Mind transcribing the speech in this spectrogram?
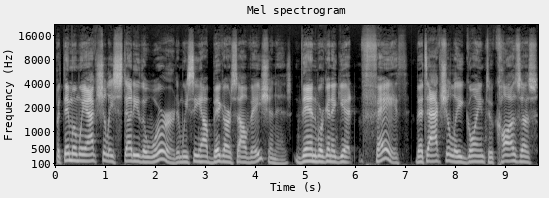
But then when we actually study the word and we see how big our salvation is, then we're going to get faith that's actually going to cause us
